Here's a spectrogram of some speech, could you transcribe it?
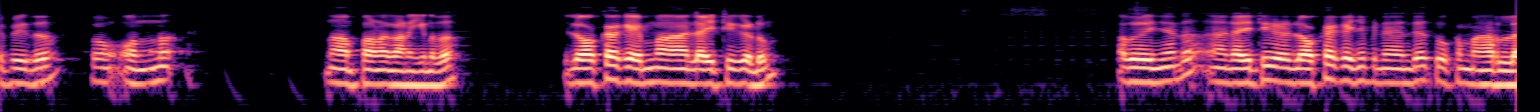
ഇപ്പോൾ ഇത് ഇപ്പം ഒന്ന് നാൽപ്പാണ് കാണിക്കുന്നത്. ലോക്കാക്കി കഴിയുമ്പോൾ ലൈറ്റ് കെടും അത് കഴിഞ്ഞാൽ ലൈറ്റ് ലോക്കാക്കി കഴിഞ്ഞാൽ പിന്നെ അതിന്റെ തൂക്കം മാറില്ല.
